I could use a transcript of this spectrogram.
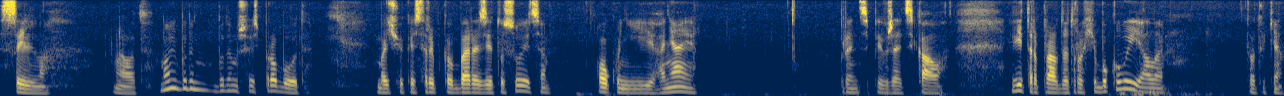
сильно. От. Ну і будемо будем щось пробувати. Бачу, якась рибка в березі тусується окунь її ганяє. В принципі, вже цікаво. Вітер, правда, трохи боковий, але то таке.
